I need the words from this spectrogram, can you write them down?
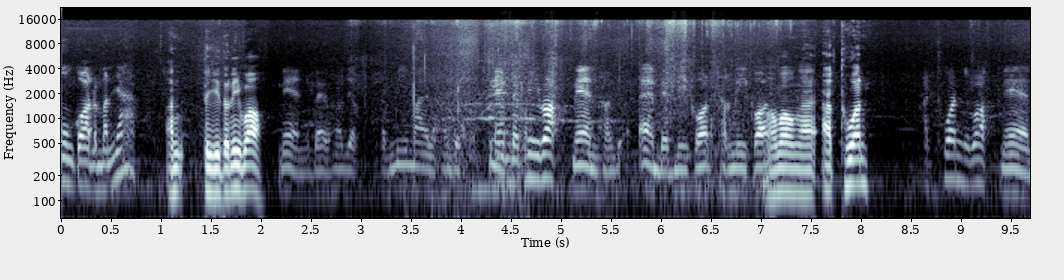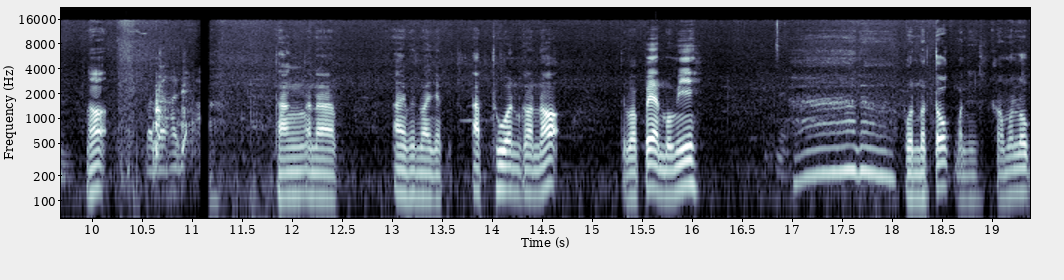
มุ่งก่อนแล้วมันยากอันตีตัวนี้บ่แม่นแบบเฮาจะคันมีไม้แล้วเฮาจะแอนแบบนี้บ่แม่นเฮาจะแอมแบบนี้ก่อนทางนี้ก่อนเอาเว้าไงอัดทวนอัดทวนนี่บ่แม่นเนาะบัดนั้นเฮาจะ ทางอันน่ะอ้ายเพิ่นว่าอยากอัดทวนก่อนเนาะแต่ว่าแป้นบ่มีอ่าเด้อฝนมาตกบัดนี้เขามาลบ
